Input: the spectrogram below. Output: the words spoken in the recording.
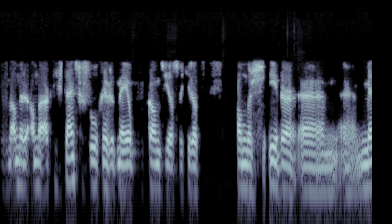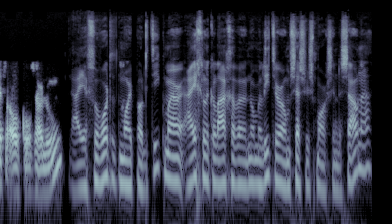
Een ander, ander activiteitsgevoel geeft het mee op vakantie als dat je dat anders eerder uh, uh, met alcohol zou doen. Nou, je verwoordt het mooi politiek, maar eigenlijk lagen we normaliter om zes uur s morgens in de sauna.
